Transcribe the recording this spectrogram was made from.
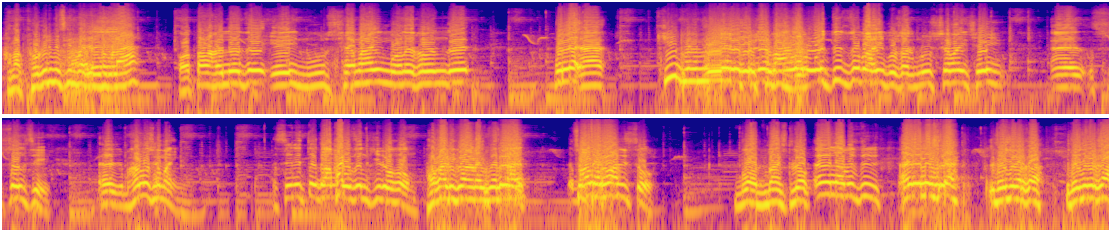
আমার ফকির মিসকিন পাইছেন তোমরা? কথা হলো যে এই নূর শ্যামাই মনে করেন যে বলে কি ফিল্ম এই- এই যে বাংলার ঐতিহ্যবাহী পোশাক নূর শ্যামাই সেই আহ, চলছে। ভালো শ্যামাই। চিনির তো দাম বোঝেন কীরকম হগাড়ি করা নাকবে না ভালো বদমাস লোক এই লাবিব তুই আরে লে যা ধরে বরকা ধরে বরকা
